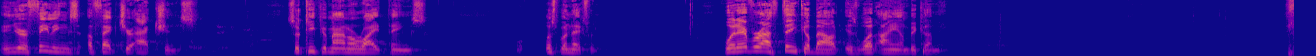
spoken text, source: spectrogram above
And your feelings affect your actions. So keep your mind on right things. What's my next one? Whatever I think about is what I am becoming.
